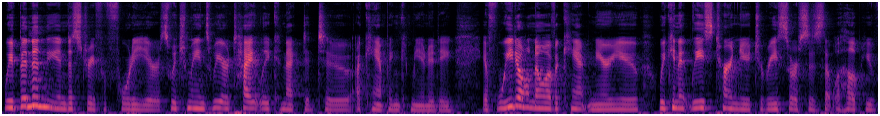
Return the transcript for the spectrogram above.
We've been in the industry for 40 years, which means we are tightly connected to a camping community. If we don't know of a camp near you, we can at least turn you to resources that will help you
